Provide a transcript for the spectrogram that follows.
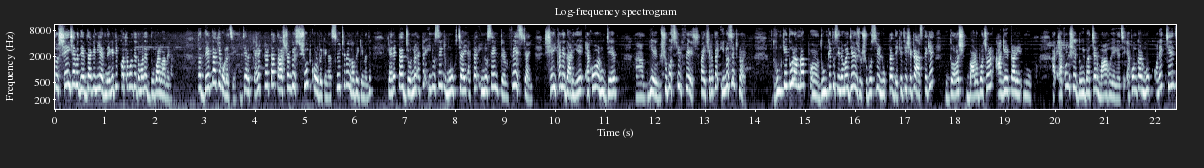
তো সেই হিসাবে দেবদাকে নিয়ে নেগেটিভ কথা বলতে তোমাদের দুবার ভাবে না। তো দেবদা কি বলেছে? যে ক্যারেক্টারটা তার সঙ্গে শ্যুট করবে কিনা সুইটেবল হবে কিনা, যে ক্যারেক্টার জন্য একটা ইনোসেন্ট মুখ চাই, একটা ইনোসেন্ট ফেস চাই, সেইখানে দাঁড়িয়ে এখন যে ইয়ে শুভশ্রীর ফেস ভাই, সেটা তো ইনোসেন্ট নয়। ধূমকেতুর আমরা ধূমকেতু সিনেমায় যে শুভশ্রীর লুকটা দেখেছি, সেটা আজ থেকে দশ বারো বছর আগেরকার মুখ। আর এখন সে দুই বাচ্চার মা হয়ে গেছে। এখনকার মুখ অনেক চেঞ্জ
